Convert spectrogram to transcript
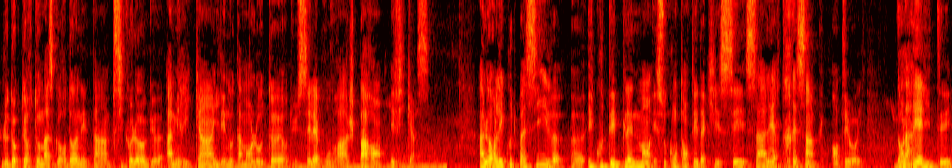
Le docteur Thomas Gordon est un psychologue américain, il est notamment l'auteur du célèbre ouvrage Parents efficaces. Alors l'écoute passive, euh, écouter pleinement et se contenter d'acquiescer, ça a l'air très simple en théorie. Dans la réalité,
